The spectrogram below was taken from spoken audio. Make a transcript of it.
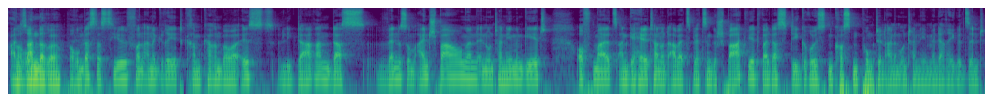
alles warum, andere. Warum das das Ziel von Annegret Kramp-Karrenbauer ist, liegt daran, dass, wenn es um Einsparungen in Unternehmen geht, oftmals an Gehältern und Arbeitsplätzen gespart wird, weil das die größten Kostenpunkte in einem Unternehmen in der Regel sind.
